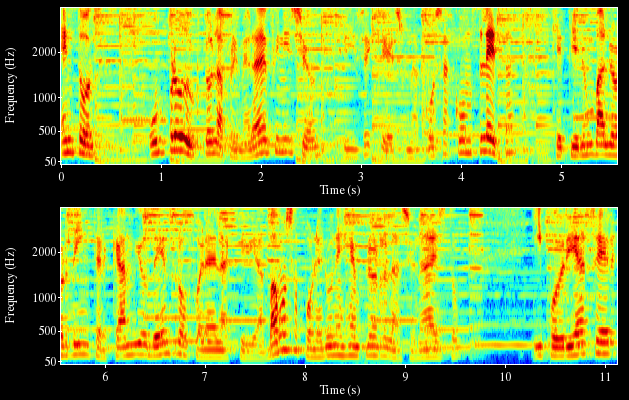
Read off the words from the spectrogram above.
Entonces, un producto, la primera definición, dice que es una cosa completa que tiene un valor de intercambio dentro o fuera de la actividad. Vamos a poner un ejemplo en relación a esto y podría ser,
